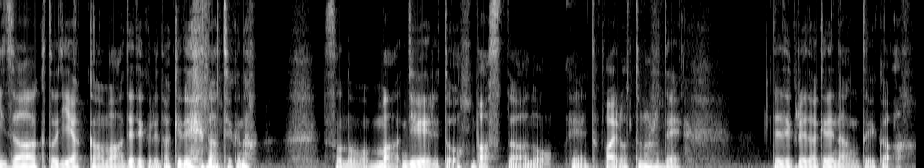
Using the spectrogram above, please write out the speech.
イザークとディアッカーはまあ出てくるだけで、なんていうかな、その、まあ、デュエルとバスターの、えー、とパイロットなので、出てくるだけでなんというか、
